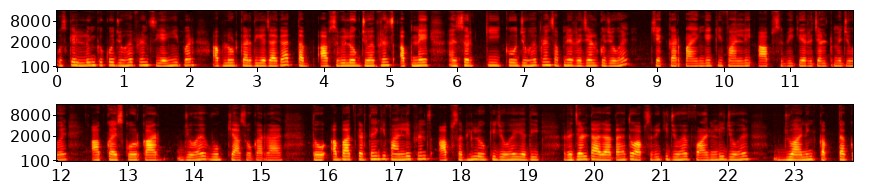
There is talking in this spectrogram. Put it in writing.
उसके लिंक को जो है फ्रेंड्स यहीं पर अपलोड कर दिया जाएगा तब आप सभी लोग जो है फ्रेंड्स अपने आंसर की को जो है फ्रेंड्स अपने रिज़ल्ट को जो है चेक कर पाएँगे कि फाइनली आप सभी के रिज़ल्ट में जो है आपका स्कोर कार्ड जो है वो क्या शो कर रहा है तो अब बात करते हैं कि फाइनली फ्रेंड्स आप सभी लोग की जो है यदि रिज़ल्ट आ जाता है तो आप सभी की जो है फाइनली जो है ज्वाइनिंग कब तक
